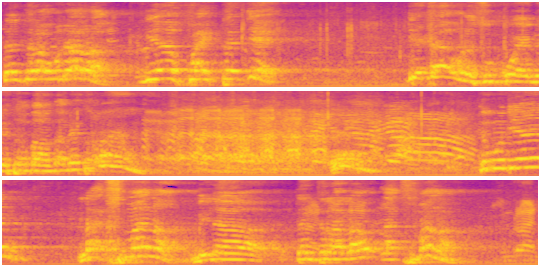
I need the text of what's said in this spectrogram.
Tentera Udara. Dia fighter jet. Dia tahu lah Sukhoi boleh terbang tak boleh terbang. Oh. Kemudian Laksmana. Bila tentera laut Laksmana. Imran.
